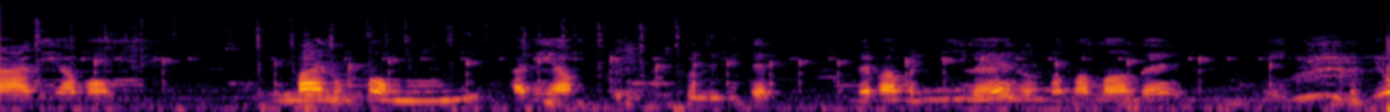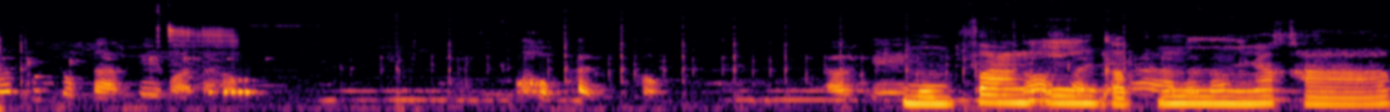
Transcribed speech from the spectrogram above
มานี่ครับผมป้ายหลุมศพอันนี้ครับทุนลิมิเต็ดได้มาเมื่อกี้เลยสดๆร้อนๆเลยนี่คิดว่าทุนดวงตาเท่กว่านะครับโอ้ป้ายหลุมศพโอเคมุมฟังเองกับมือนะครับ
